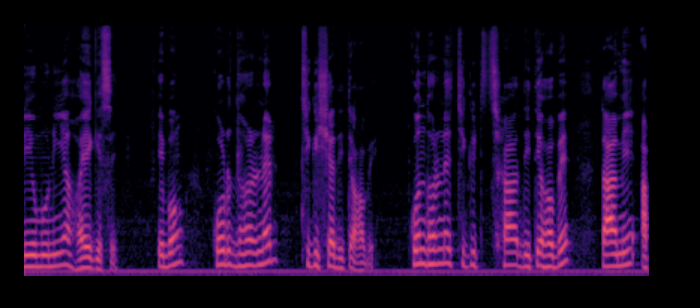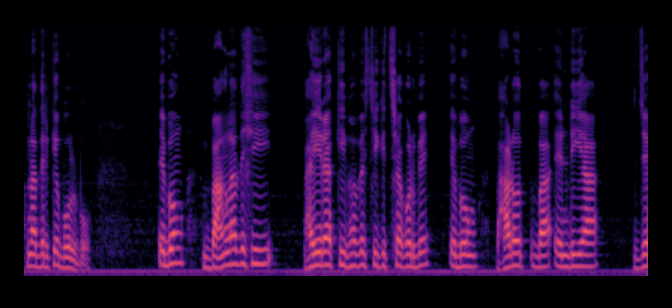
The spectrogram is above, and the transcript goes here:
নিউমোনিয়া হয়ে গেছে এবং কোন ধরনের চিকিৎসা দিতে হবে? কোন ধরনের চিকিৎসা দিতে হবে তা আমি আপনাদেরকে বলব। এবং বাংলাদেশি ভাইরা কীভাবে চিকিৎসা করবে এবং ভারত বা ইন্ডিয়া যে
